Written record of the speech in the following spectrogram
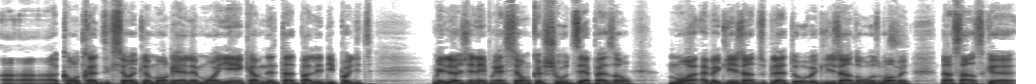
en, contradiction avec le Montréalais moyen quand venait le temps de parler des politiques. Mais là, j'ai l'impression que je suis au diapason, moi, avec les gens du plateau, avec les gens de Rosemont, mais dans le sens que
